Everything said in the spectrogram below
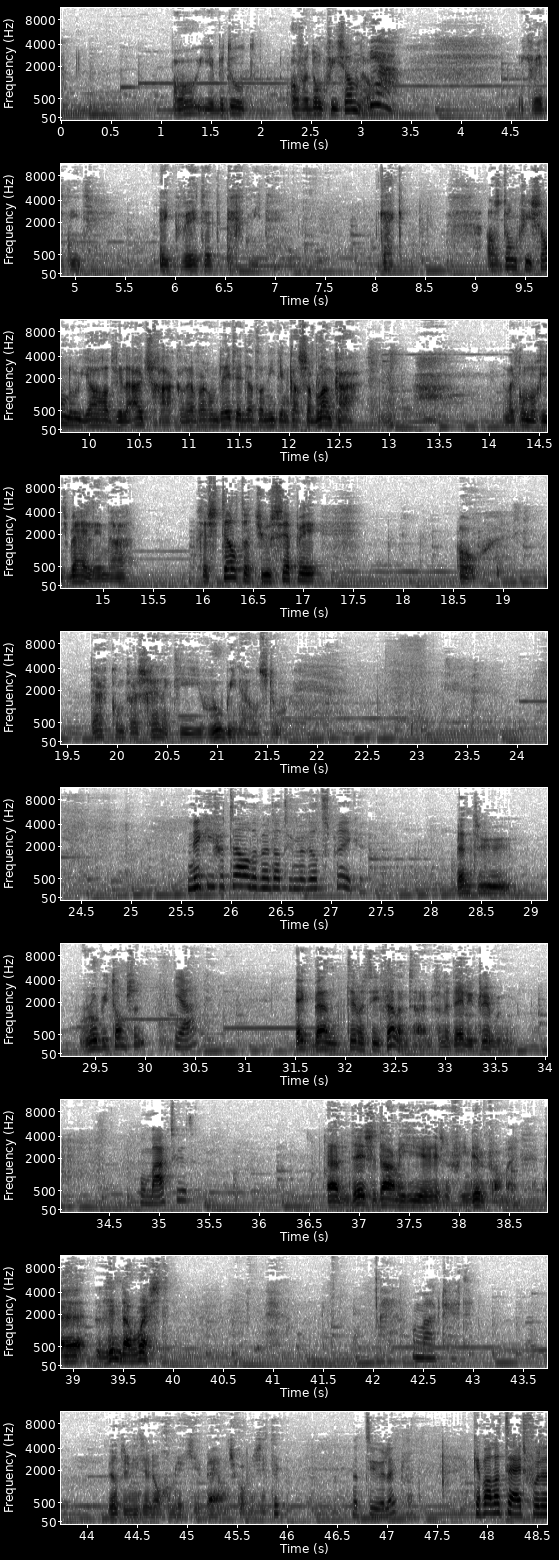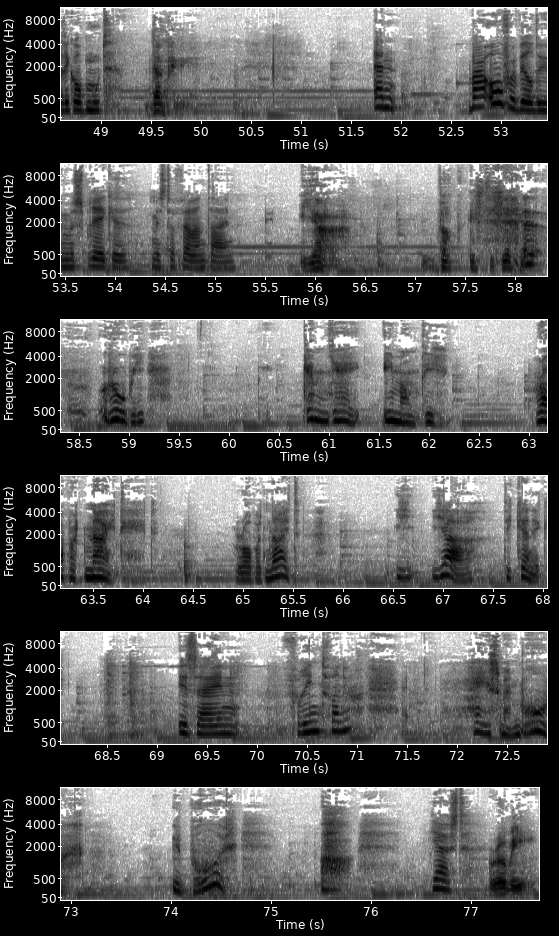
Oh, je bedoelt over Don Quixote? Ja, Ik weet het niet. Ik weet het echt niet. Kijk, als Don Quixote jou had willen uitschakelen... waarom deed hij dat dan niet in Casablanca? En er komt nog iets bij, Linda. Gesteld dat Giuseppe... Oh, daar komt waarschijnlijk die Ruby naar ons toe. Nicky vertelde me dat u me wilt spreken. Bent u Ruby Thompson? Ja? Ik ben Timothy Valentine van de Daily Tribune. Hoe maakt u het? En deze dame hier is een vriendin van me. Eh, Linda West. hoe maakt u het? Wilt u niet een ogenblikje bij ons komen zitten? Natuurlijk. Ik heb alle tijd voordat ik op moet. Dank u. En waarover wilde u me spreken, Mr. Valentine? Ja, wat is te zeggen? Eh, Ruby, ken jij iemand die Robert Knight heet? Robert Knight. Ja, die ken ik. Is hij een vriend van u? Hij is mijn broer. Uw broer? Oh, juist. Ruby,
